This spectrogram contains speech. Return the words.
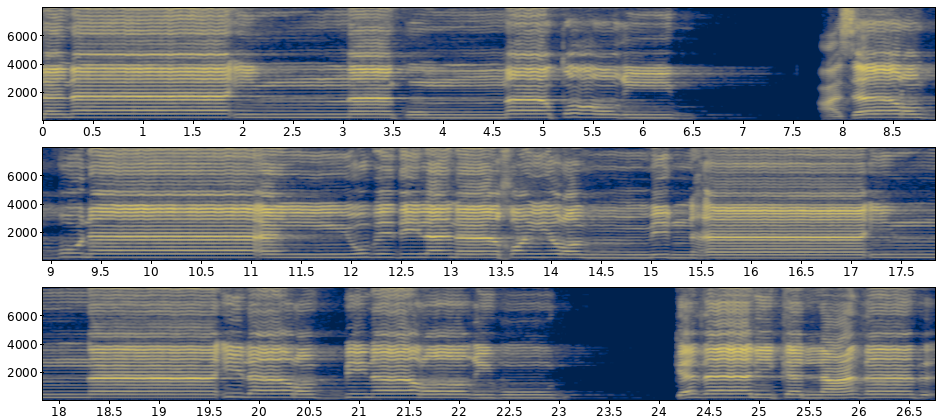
ويلنا إنا كنا طاغين. عسى ربنا أن يبدلنا خيرا منها. إنا إلى ربنا راغبون. كذلك العذاب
